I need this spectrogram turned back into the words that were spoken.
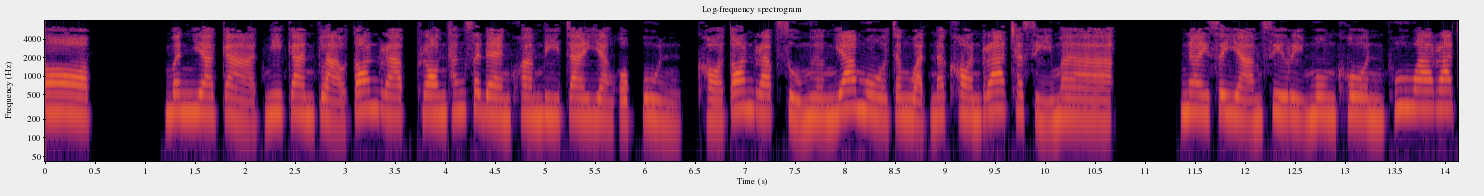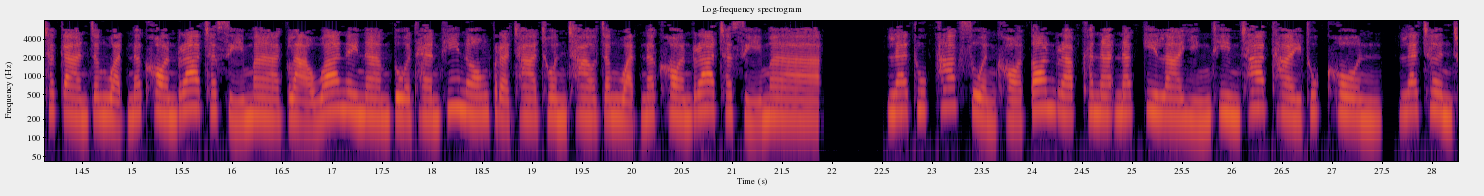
มอบ บรรยากาศมีการกล่าวต้อนรับพร้อมทั้งแสดงความดีใจอย่างอบอุ่น ขอต้อนรับสู่เมืองย่าโมจังหวัดนครราชสีมานายสยามสิริมงคล ผู้ว่าราชการจังหวัดนครราชสีมากล่าวว่าในนามตัวแทนพี่น้องประชาชนชาวจังหวัดนครราชสีมา และทุกภาคส่วนขอต้อนรับคณะนักกีฬาหญิงทีมชาติไทยทุกคน และเชิญช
